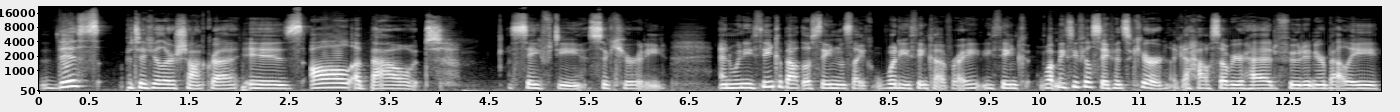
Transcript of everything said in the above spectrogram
this particular chakra is all about safety, security. And when you think about those things, like what do you think of, right? You think what makes you feel safe and secure, like a house over your head, food in your belly,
